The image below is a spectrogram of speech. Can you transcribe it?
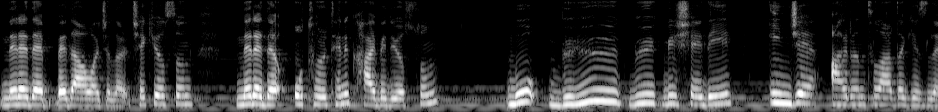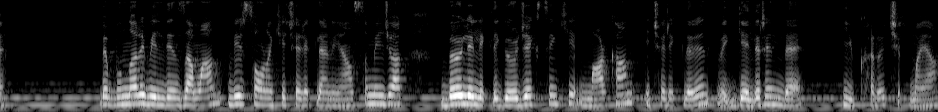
nerede bedavacıları çekiyorsun, nerede otoriteni kaybediyorsun. Bu büyük büyük bir şey değil, ince ayrıntılarda gizli. Ve bunları bildiğin zaman bir sonraki içeriklerine yansımayacak. Böylelikle göreceksin ki markan içeriklerin ve gelirin de yukarı çıkmaya,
